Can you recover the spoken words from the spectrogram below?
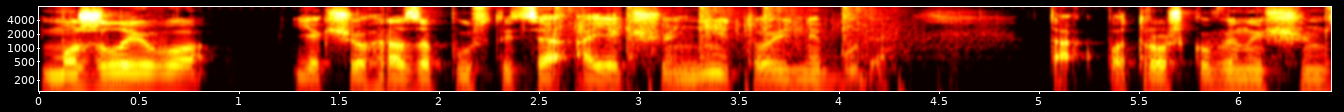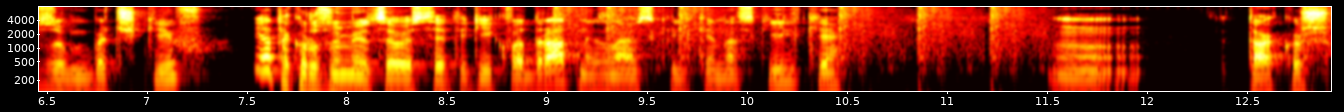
Можливо, якщо гра запуститься, а якщо ні, то й не буде. Так, потрошку винищуємо зомбачків. Я так розумію, це ось цей такий квадрат, не знаю скільки на скільки. Також,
